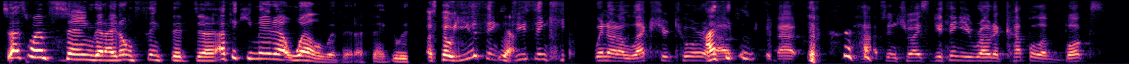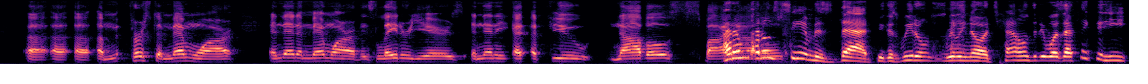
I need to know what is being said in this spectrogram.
So that's why I'm saying that I don't think that. Uh, I think he made out well with it. I think it was. So you think? Yeah. Do you think he went on a lecture tour about, I think he... about Hobson choice? Do you think he wrote a couple of books? Uh, uh, uh, a, first a memoir, and then a memoir of his later years, and then a, a few novels, spy. I don't. Novels. I don't see him as that because we don't really know how talented he was. I think that he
